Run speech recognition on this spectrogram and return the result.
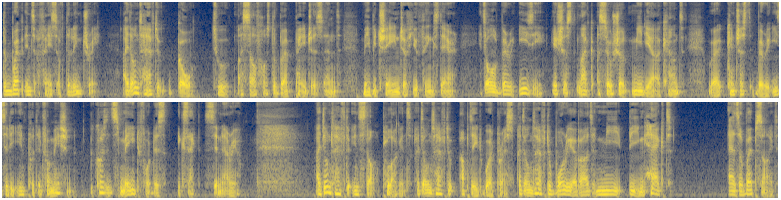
the web interface of the link tree. I don't have to go to my self hosted web pages and maybe change a few things there. It's all very easy. It's just like a social media account where I can just very easily input information because it's made for this exact scenario. I don't have to install plugins. I don't have to update WordPress. I don't have to worry about me being hacked as a website.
